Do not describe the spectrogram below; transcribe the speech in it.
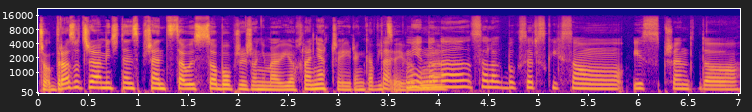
czy, od razu trzeba mieć ten sprzęt cały z sobą? Przecież oni mają i ochraniacze, i rękawice, tak, i w ogóle. Nie, no na salach bokserskich są, jest sprzęt do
